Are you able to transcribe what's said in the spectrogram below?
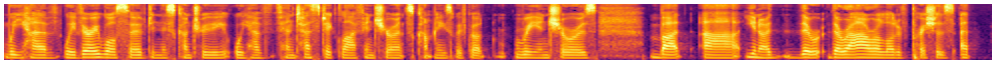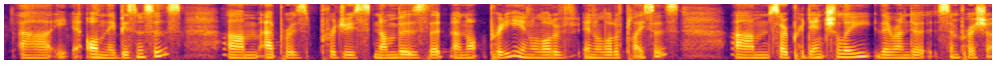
We have we're very well served in this country. We have fantastic life insurance companies. We've got reinsurers, but uh, you know there there are a lot of pressures at uh, on their businesses. Um, APRA's produced numbers that are not pretty in a lot of in a lot of places. Um, so prudentially, they're under some pressure.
